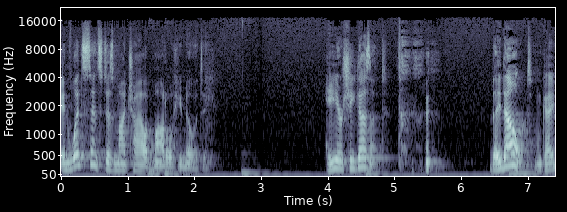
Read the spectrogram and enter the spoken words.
in what sense does my child model humility? He or she doesn't. they don't, okay?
